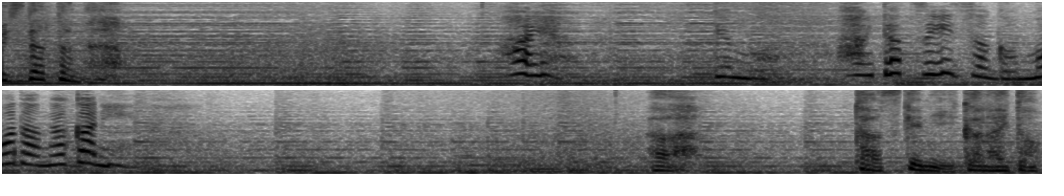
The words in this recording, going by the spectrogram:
無事だったんだな。はい。でも配達員さんがまだ中に。ああ助けに行かないと。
